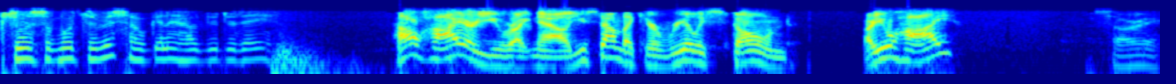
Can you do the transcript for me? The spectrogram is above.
Customer support service, how can I help you today? How high are you right now? You sound like you're really stoned. Are you high? Sorry.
